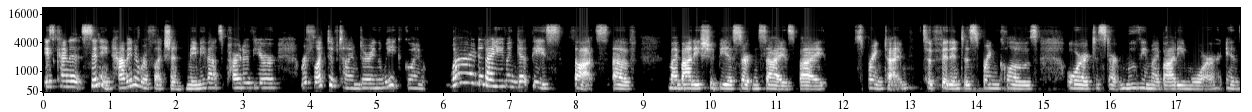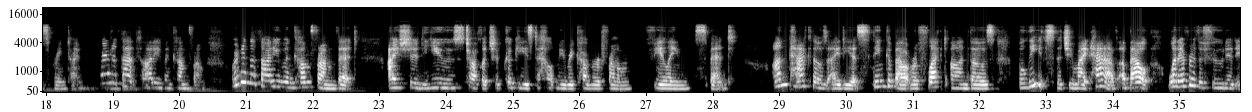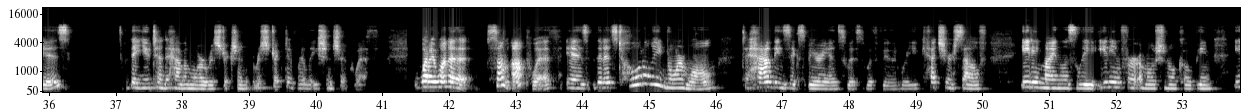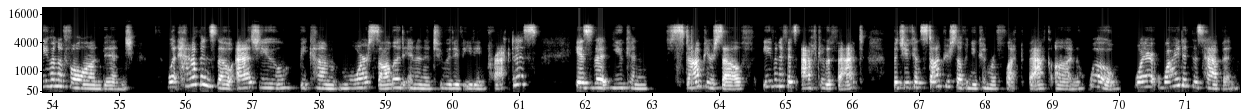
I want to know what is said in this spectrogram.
is kind of sitting, having a reflection. Maybe that's part of your reflective time during the week, going, where did I even get these thoughts of my body should be a certain size by springtime to fit into spring clothes or to start moving my body more in springtime? Where did that thought even come from? Where did the thought even come from that I should use chocolate chip cookies to help me recover from feeling spent? Unpack those ideas. Think about, reflect on those beliefs that you might have about whatever the food it is that you tend to have a more restriction restrictive relationship with. What I want to sum up with is that it's totally normal to have these experiences with, with food where you catch yourself eating mindlessly, eating for emotional coping, even a full on binge. What happens though, as you become more solid in an intuitive eating practice, is that you can stop yourself, even if it's after the fact, but you can stop yourself and you can reflect back on, whoa, where, why did this happen?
